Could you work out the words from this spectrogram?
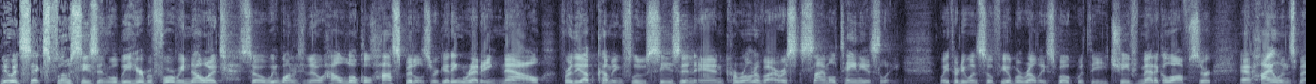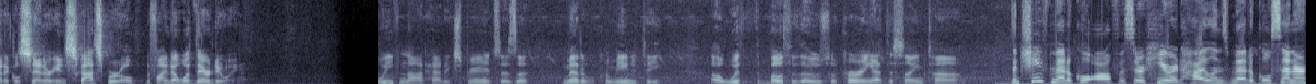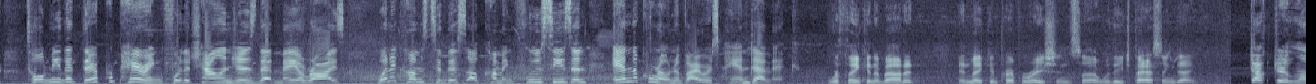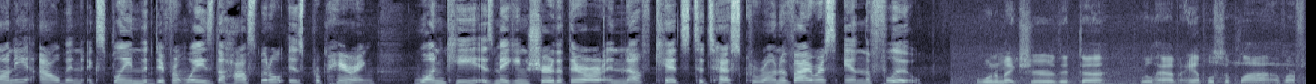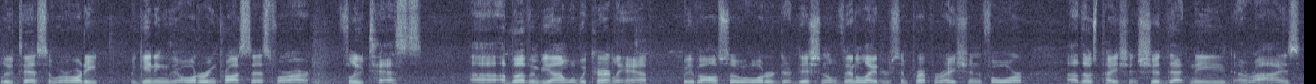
New at 6, flu season will be here before we know it, so we wanted to know how local hospitals are getting ready now for the upcoming flu season and coronavirus simultaneously. WAAY 31 Sophia Borrelli spoke with the chief medical officer at Highlands Medical Center in Scottsboro to find out what they're doing. We've not had experience as a medical community uh, with both of those occurring at the same time. The chief medical officer here at Highlands Medical Center told me that they're preparing for the challenges that may arise when it comes to this upcoming flu season and the coronavirus pandemic. We're thinking about it and making preparations uh, with each passing day. Dr. Lonnie Albin explained the different ways the hospital is preparing. One key is making sure that there are enough kits to test coronavirus and the flu. We want to make sure that uh, we'll have ample supply of our flu tests, so we're already beginning the ordering process for our flu tests uh, above and beyond what we currently have. We've also ordered additional ventilators in preparation for uh, those patients should that need arise.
